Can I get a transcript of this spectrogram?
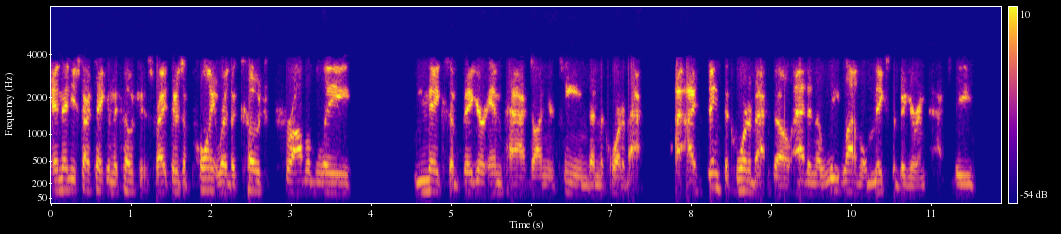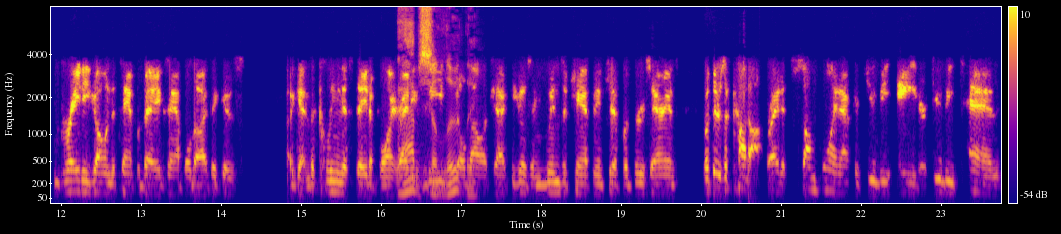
And then you start taking the coaches, right? There's a point where the coach probably makes a bigger impact on your team than the quarterback. I, I think the quarterback, though, at an elite level, makes the bigger impact. The Brady going to Tampa Bay example, though, I think is again the cleanest data point, right? Absolutely. He Bill Belichick. He goes and wins a championship with Bruce Arians. But there's a cutoff, right? At some point after QB eight or QB ten,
